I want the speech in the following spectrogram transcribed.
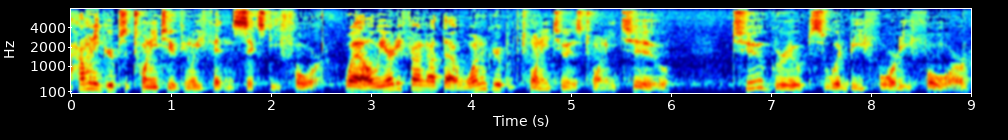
how many groups of 22 can we fit in 64? Well, we already found out that one group of 22 is 22. Two groups would be 44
